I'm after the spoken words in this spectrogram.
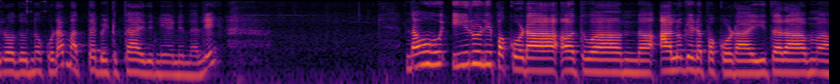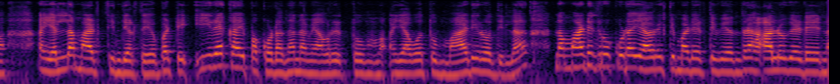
ಇರೋದನ್ನು ಕೂಡ ಮತ್ತೆ ಬಿಡ್ತಾ ಇದ್ದೀನಿ ಎಣ್ಣೆಯಲ್ಲಿ ನಾವು ಈರುಳ್ಳಿ ಪಕೋಡ ಅಥವಾ ಆಲೂಗೆಡ್ಡೆ ಪಕೋಡ ಈ ಥರ ಎಲ್ಲ ಮಾಡಿ ತಿಂದಿರ್ತೇವೆ. ಬಟ್ ಹೀರೆಕಾಯಿ ಪಕೋಡನ ನಾವು ಯಾವತ್ತೂ ಮ- ಯಾವತ್ತೂ ಮಾಡಿರೋದಿಲ್ಲ. ನಾವು ಮಾಡಿದರೂ ಕೂಡ ಯಾವ ರೀತಿ ಮಾಡಿರ್ತೀವಿ ಅಂದರೆ ಆಲೂಗೆಡ್ಡೆನ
